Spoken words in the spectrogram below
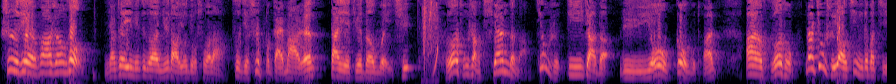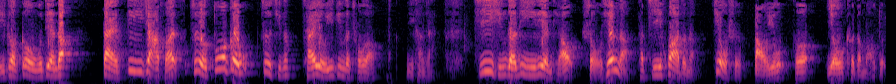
事件发生后。你像这一名这个女导游就说了，自己是不该骂人，但也觉得委屈。合同上签的呢，就是低价的旅游购物团，按合同那就是要进这么几个购物店的。带低价团，只有多购物，自己呢才有一定的酬劳。你看看，畸形的利益链条，首先呢，它激化的呢就是导游和游客的矛盾。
